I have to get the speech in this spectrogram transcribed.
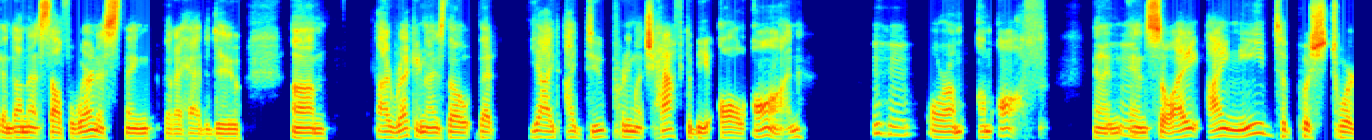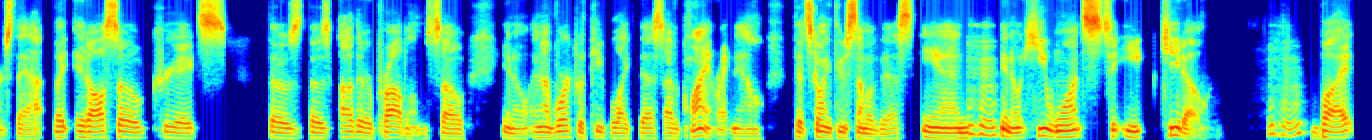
i've done that self-awareness thing that i had to do um i recognize though that yeah i, I do pretty much have to be all on hmm or i'm i'm off and Mhm. and so i i need to push towards that but it also creates those those other problems. So you know and i've worked with people like this. I have a client right now that's going through some of this and hmm you know he wants to eat keto. Hmm but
